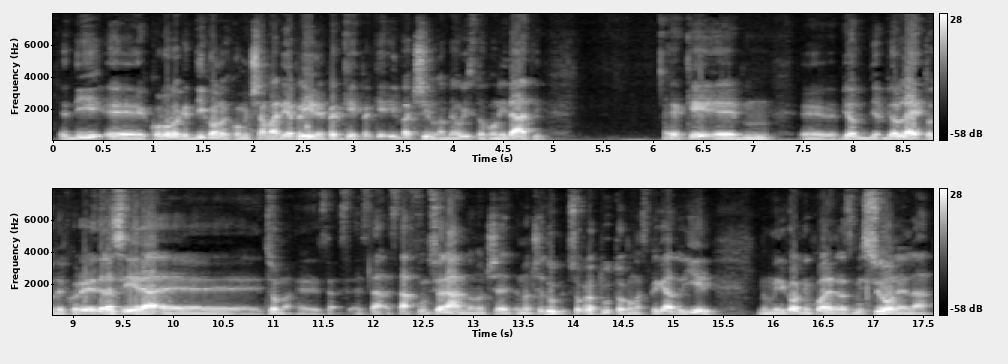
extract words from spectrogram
di eh, coloro che dicono che cominciamo a riaprire. Perché? Perché il vaccino, l'abbiamo visto con i dati eh, che ehm, eh, vi, ho, vi, ho, letto del Corriere della Sera, eh, insomma, eh, sta, sta, sta, funzionando, non c'è, non c'è dubbio, soprattutto come ha spiegato ieri, non mi ricordo in quale trasmissione, la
